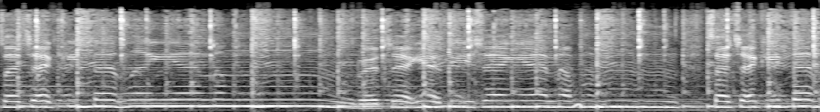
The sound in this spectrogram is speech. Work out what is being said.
സചകിതനയനം രചയതി ശയനം സചകിതനയനം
